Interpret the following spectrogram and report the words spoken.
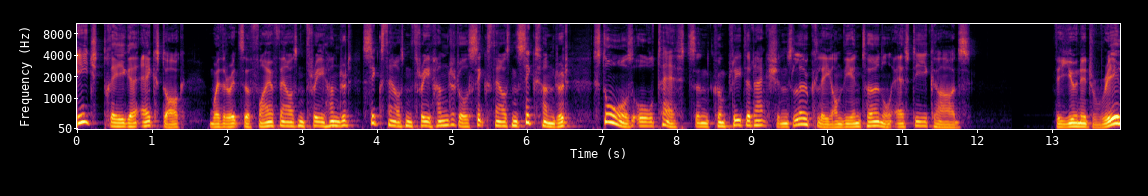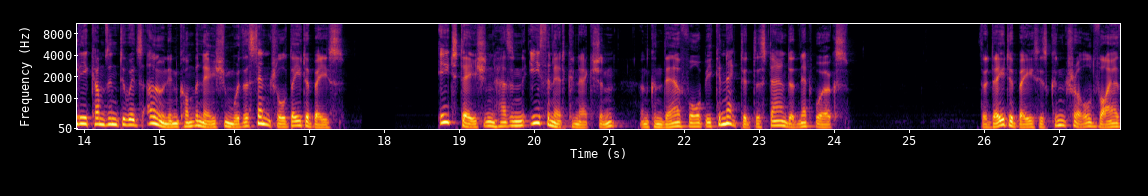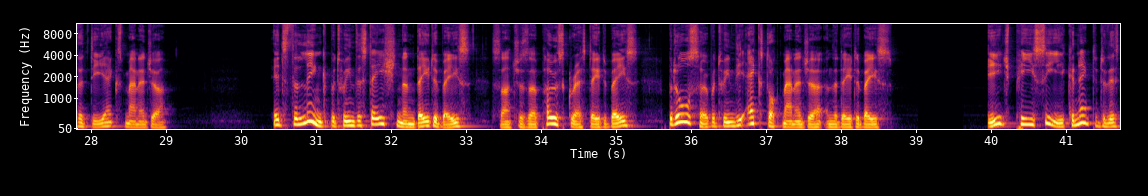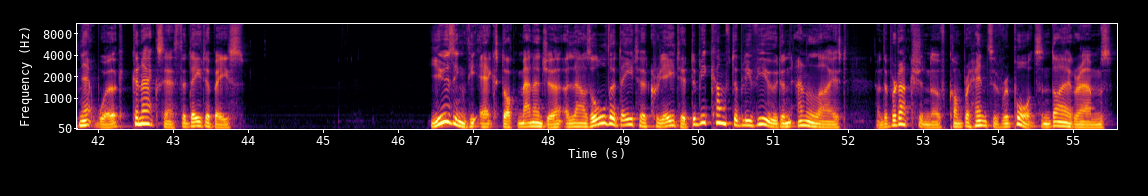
Each Dräger X-dock, whether it's a 5300, 6300 or 6600, stores all tests and completed actions locally on the internal SD cards. The unit really comes into its own in combination with a central database. Each station has an Ethernet connection and can therefore be connected to standard networks. The database is controlled via the DX Manager. It's the link between the station and database, such as a Postgres database, but also between the X-dock Manager and the database. Each PC connected to this network can access the database. Using the X-dock Manager allows all the data created to be comfortably viewed and analysed, and the production of comprehensive reports and diagrams.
